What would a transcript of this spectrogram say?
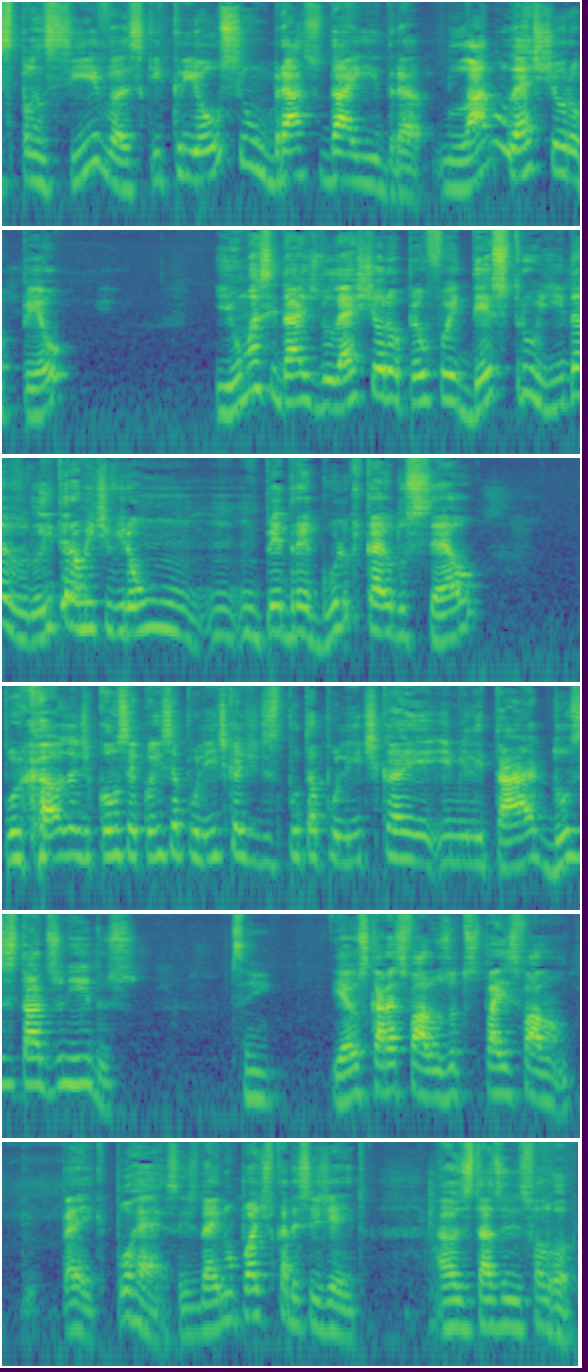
expansivas que criou-se um braço da Hydra lá no leste europeu e uma cidade do leste europeu foi destruída, literalmente virou um, um, um pedregulho que caiu do céu por causa de consequência política, de disputa política e, e, militar dos Estados Unidos. Sim. E aí os caras falam, os outros países falam, peraí, que porra é essa? Isso daí não pode ficar desse jeito. Aí os Estados Unidos falou,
